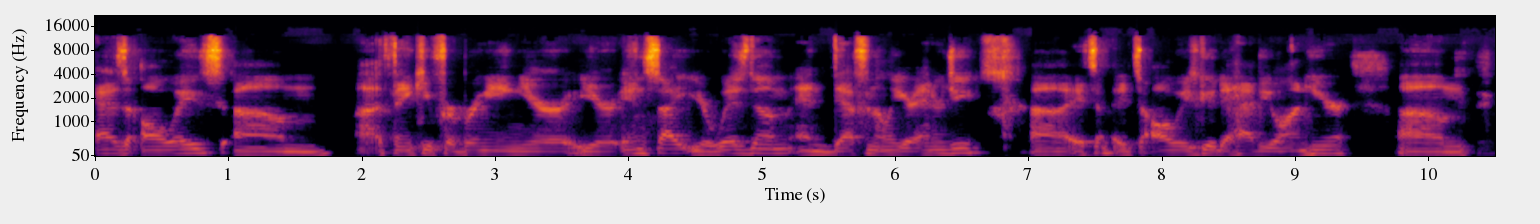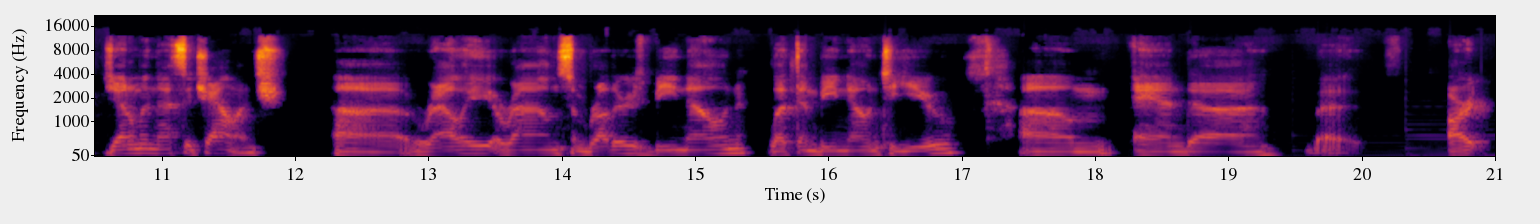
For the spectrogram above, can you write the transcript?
as always, um, uh, thank you for bringing your your insight, your wisdom, and definitely your energy. Uh, it's it's always good to have you on here, um, gentlemen. That's the challenge. Uh, rally around some brothers, be known, let them be known to you, um, and uh, uh, Art.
